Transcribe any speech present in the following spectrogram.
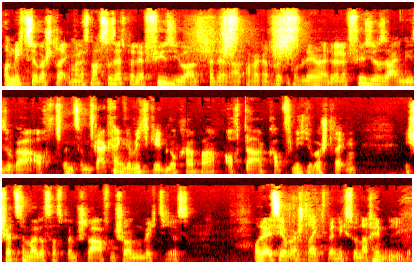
um nicht zu überstrecken. Und das machst du selbst bei der Physio, also bei der, habe ich gerade Rückenprobleme, bei der Physio sagen die sogar, auch wenn es um gar kein Gewicht geht, nur Körper, auch da Kopf nicht überstrecken. Ich schätze mal, dass das beim Schlafen schon wichtig ist. Und er ist ja überstreckt, wenn ich so nach hinten liege.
